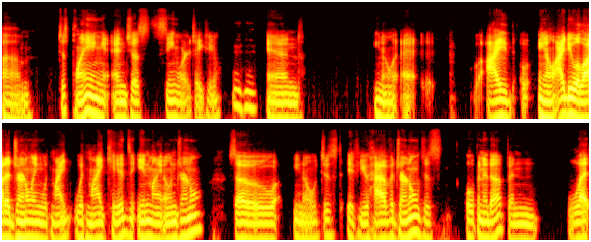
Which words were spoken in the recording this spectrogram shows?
um just playing and just seeing where it takes you. Hmm and you know eh, i you know i do a lot of journaling with my with my kids in my own journal. So you know just if you have a journal just open it up and let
